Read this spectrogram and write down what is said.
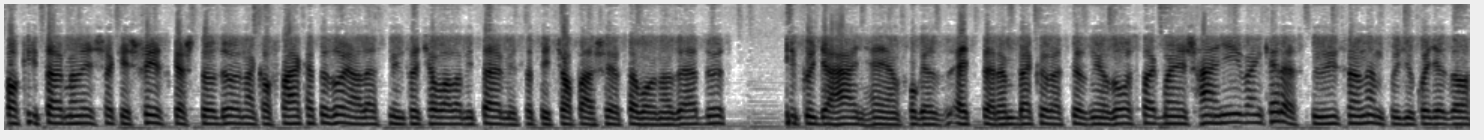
fakitermelések és fészkestől dőlnek a fák, hát ez olyan lesz, mintha valami természeti csapás érte volna az erdőt, ki tudja hány helyen fog ez egyszerre bekövetkezni az országban, és hány éven keresztül, hiszen nem tudjuk, hogy ez a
